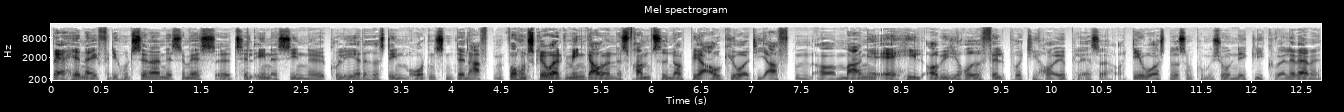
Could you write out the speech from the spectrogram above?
bærer hen af, fordi hun sender en sms uh, til en af sine kolleger, der hedder Sten Mortensen, den aften, hvor hun skriver, at minkavlernes fremtid nok bliver afgjort i aften, og mange er helt oppe i de røde felt på de høje pladser. Og det er jo også noget, som kommissionen ikke lige kunne lade være med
